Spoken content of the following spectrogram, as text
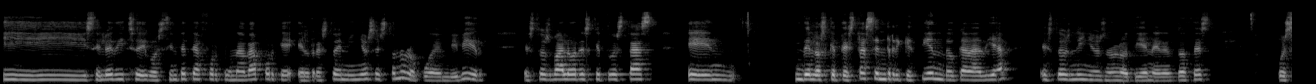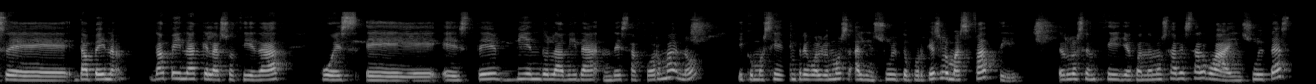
Y se lo he dicho, digo, siéntete afortunada porque el resto de niños esto no lo pueden vivir. Estos valores que tú estás, en, de los que te estás enriqueciendo cada día, estos niños no lo tienen. Entonces, pues eh, da pena, da pena que la sociedad pues eh, esté viendo la vida de esa forma, ¿no? Y como siempre volvemos al insulto, porque es lo más fácil, es lo sencillo. Cuando no sabes algo, ah, insultas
